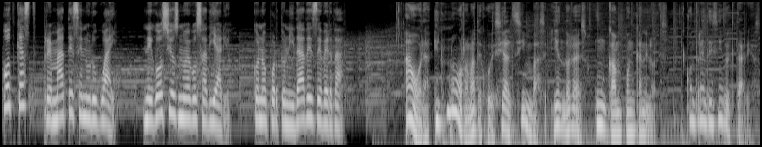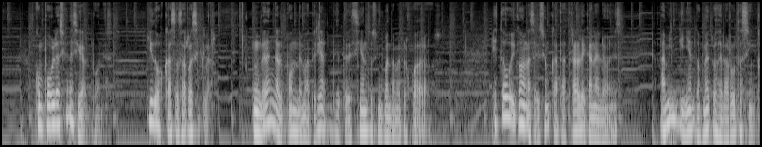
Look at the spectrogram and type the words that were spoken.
Podcast Remates en Uruguay. Negocios nuevos a diario, con oportunidades de verdad. Ahora, en un nuevo remate judicial sin base y en dólares, un campo en Canelones, con 35 hectáreas, con poblaciones y galpones, y dos casas a reciclar. Un gran galpón de material de 350 metros cuadrados. Está ubicado en la sección catastral de Canelones, a 1500 metros de la Ruta 5,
